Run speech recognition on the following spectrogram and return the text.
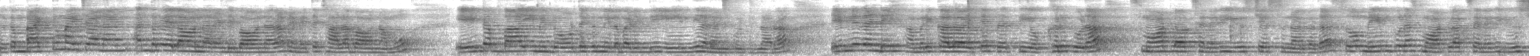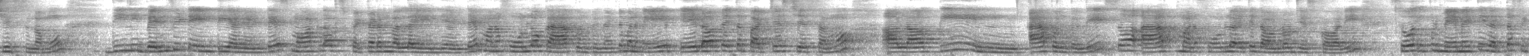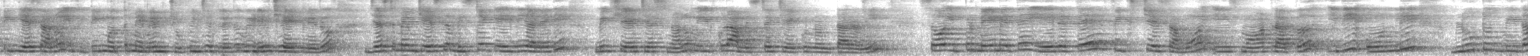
Welcome back to my channel. అందరూ ఎలా ఉన్నారండి? బాగున్నారా? మేమైతే చాలా బాగున్నాము. ఏంటబ్బా ఈమె డోర్ దగ్గర నిలబడింది ఏంది అని అనుకుంటున్నారా? ఏం లేదండి. అమెరికాలో అయితే ప్రతి ఒక్కరు కూడా స్మార్ట్ లాక్స్ అనేది యూజ్ చేస్తున్నారు కదా. సో మేము కూడా స్మార్ట్ లాక్స్ అనేది యూజ్ చేస్తున్నాము. దీని బెనిఫిట్ ఏంటి అని అంటే స్మార్ట్ లాక్స్ పెట్టడం వల్ల ఏంటి అంటే మన ఫోన్లో ఒక యాప్ ఉంటుంది. అంటే మనం ఏ ఏ లాక్ అయితే పర్చేస్ చేస్తామో ఆ లాక్ది యాప్ ఉంటుంది. సో ఆ యాప్ మన ఫోన్లో అయితే డౌన్లోడ్ చేసుకోవాలి. సో ఇప్పుడు మేమైతే ఇదంతా ఫిట్టింగ్ చేశాను. ఈ ఫిట్టింగ్ మొత్తం మేమేం చూపించట్లేదు వీడియో చేయట్లేదు. జస్ట్ మేము చేసిన మిస్టేక్ ఏది అనేది మీకు షేర్ చేస్తున్నాను. మీరు కూడా ఆ మిస్టేక్ చేయకుండా ఉంటారని. సో ఇప్పుడు మేమైతే ఏదైతే ఫిక్స్ చేసామో ఈ స్మార్ట్ లాక్ ఇది ఓన్లీ బ్లూటూత్ మీద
